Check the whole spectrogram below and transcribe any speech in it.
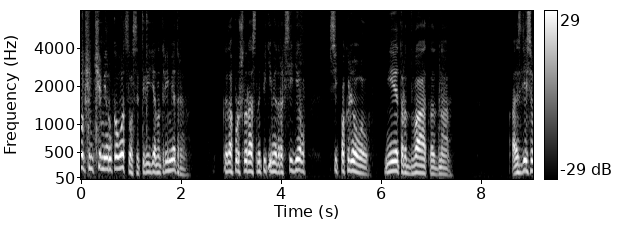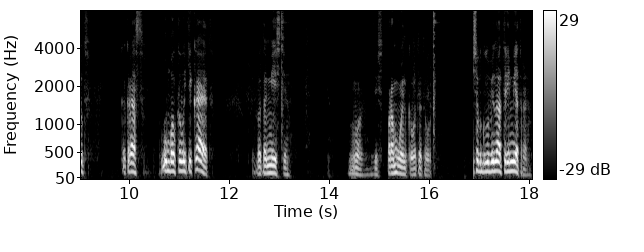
в общем, чем я руководствовался, перейдя на 3 метра. Когда в прошлый раз на 5 метрах сидел, сик поклевывал метр два от дна. А здесь вот как раз лумбалка вытекает в этом месте. Вот, здесь промоинка вот эта вот. Здесь вот глубина 3 метра.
